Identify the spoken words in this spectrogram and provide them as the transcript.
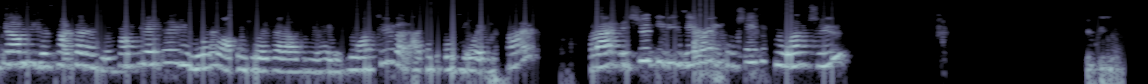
You can obviously just type that into a calculator. You're more than welcome to work that out in your head if you want to, but I think it will be a waste of time. All right, it should give you zero. You can check if you want to. It will.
